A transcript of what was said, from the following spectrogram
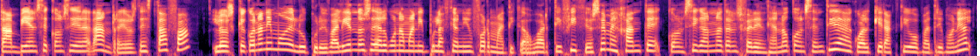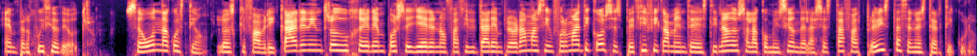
también se considerarán reos de estafa los que con ánimo de lucro y valiéndose de alguna manipulación informática o artificio semejante consigan una transferencia no consentida de cualquier activo patrimonial en perjuicio de otro. Segunda cuestión, los que fabricaren, introdujeren, poseyeren o facilitaren programas informáticos específicamente destinados a la comisión de las estafas previstas en este artículo.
